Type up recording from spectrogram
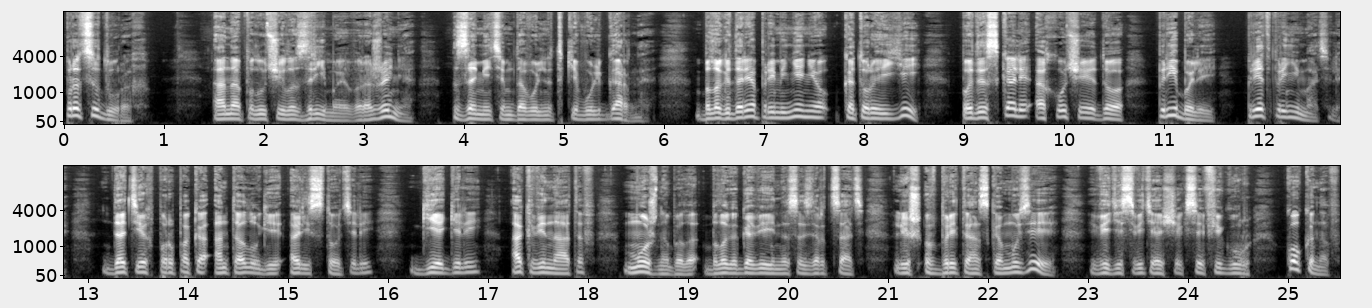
процедурах. Она получила зримое выражение, заметим, довольно-таки вульгарное, благодаря применению, которое ей подыскали охочие до прибылей предприниматели, до тех пор, пока антологии Аристотелей, Гегелей, Аквинатов можно было благоговейно созерцать лишь в Британском музее в виде светящихся фигур коконов,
